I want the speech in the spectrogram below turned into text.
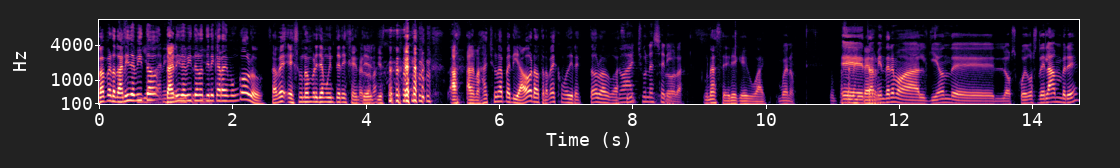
Va, pero Dani DeVito, Dani Dani DeVito, DeVito no tiene cara de mongolo, ¿sabes? Es un hombre ya muy inteligente. Además ha hecho una peli ahora, otra vez, como director o algo no así. ha hecho una serie. Una serie que es guay. bueno eh, también tenemos al guion de los Juegos del Hambre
